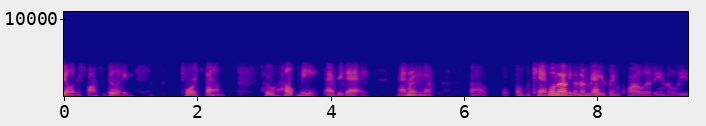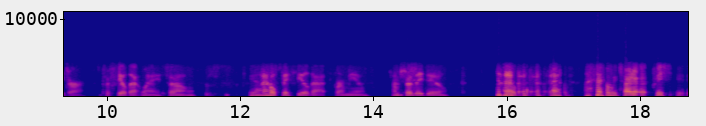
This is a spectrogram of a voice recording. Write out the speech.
feel a responsibility towards them who help me every day and Right. you know uh, we can't well, that's an amazing quality in a leader to feel that way. So yeah I hope they feel that from you. I'm sure they do. I hope hope- we try to appreciate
